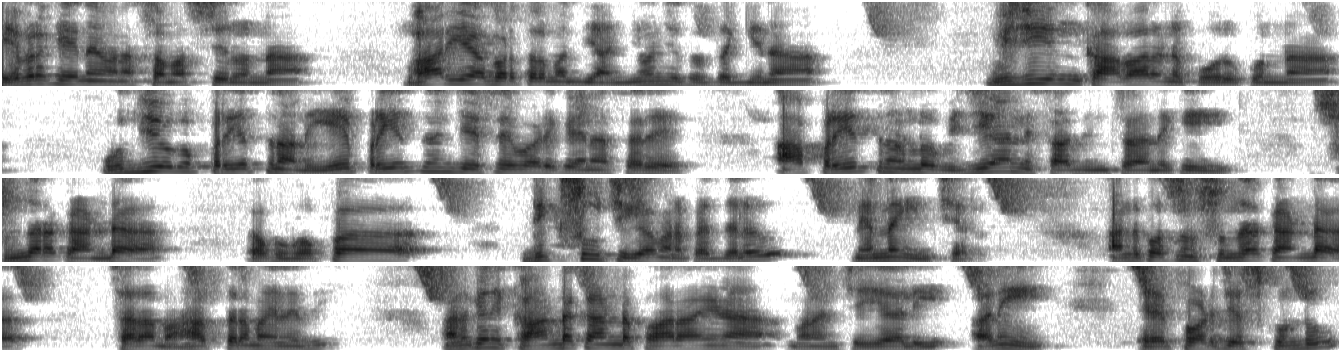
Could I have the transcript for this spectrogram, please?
ఎవరికైనా ఏమైనా సమస్యలున్నా భార్యాభర్తల మధ్య అన్యోన్యత తగ్గినా విజయం కావాలని కోరుకున్నా ఉద్యోగ ప్రయత్నాలు ఏ ప్రయత్నం చేసేవాడికైనా సరే ఆ ప్రయత్నంలో విజయాన్ని సాధించడానికి సుందరకాండ ఒక గొప్ప దిక్సూచిగా మన పెద్దలు నిర్ణయించారు. అందుకోసం సుందరకాండ చాలా మహత్తరమైనది. అందుకని కాండకాండ పారాయణ మనం చేయాలి అని ఏర్పాటు చేసుకుంటూ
